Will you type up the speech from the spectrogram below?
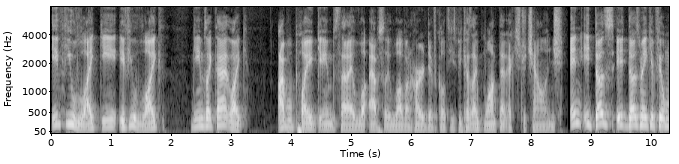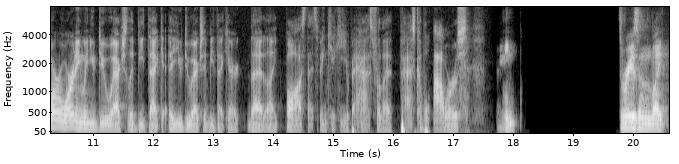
if you like if you like games like that like I will play games that I lo- absolutely love on harder difficulties because I want that extra challenge. And it does it does make it feel more rewarding when you do actually beat that uh, you do actually beat that character that like boss that's been kicking your ass for the past couple hours. I mean the reason like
